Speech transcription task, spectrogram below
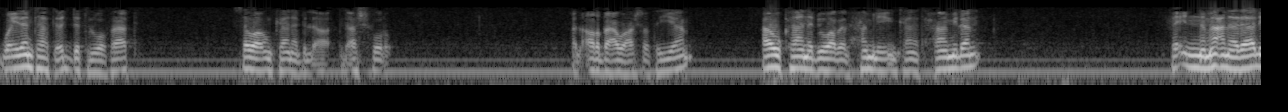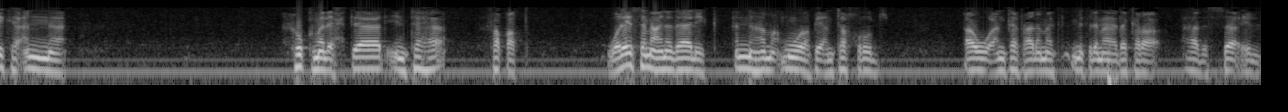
وإذا انتهت عدة الوفاة سواء كان بالأشهر الأربعة وعشرة أيام أو كان بوضع الحمل إن كانت حاملا فإن معنى ذلك أن حكم الإحداد انتهى فقط. وليس معنى ذلك أنها مأمورة بأن تخرج أو أن تفعل مثل ما ذكر هذا السائل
